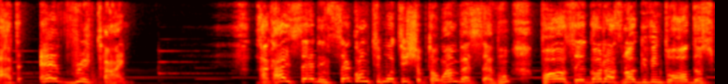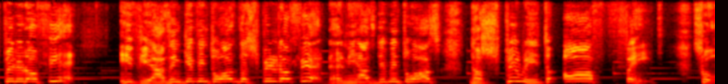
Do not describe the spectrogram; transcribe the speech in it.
at every time. Like I said in 2 Timothy chapter 1, verse 7, Paul said, God has not given to us the spirit of fear. If he hasn't given to us the spirit of fear, then he has given to us the spirit of faith. So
